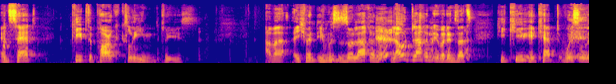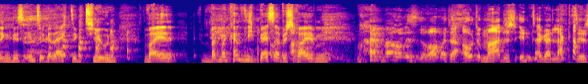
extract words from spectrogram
and said, keep the park clean, please. Aber ich finde, ich musste so lachen, laut lachen über den Satz, he, keep, he kept whistling this intergalactic tune, weil man kann es nicht besser beschreiben. Warum ist ein Roboter automatisch intergalaktisch?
